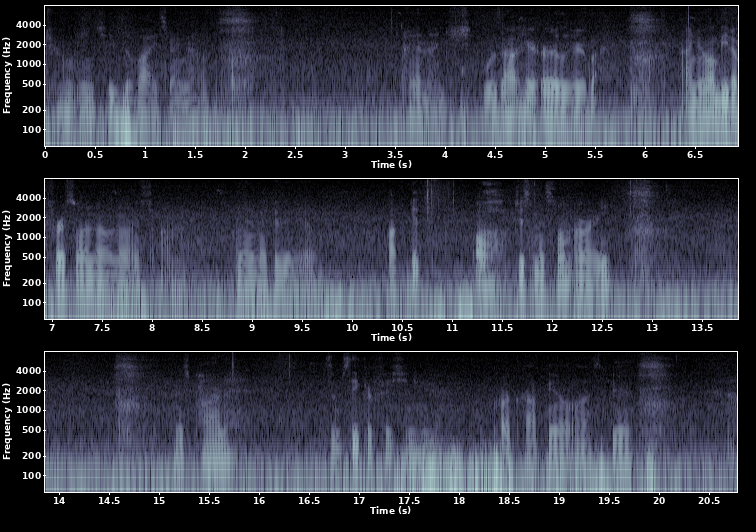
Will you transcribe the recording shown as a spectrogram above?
two inches of ice right now. And I was out here earlier, but I knew I'd be the first one in Illinois, so I'm gonna make a video. About to get, oh, just missed one already. This pond some secret fish in here. Caught a crappie in it last year. And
